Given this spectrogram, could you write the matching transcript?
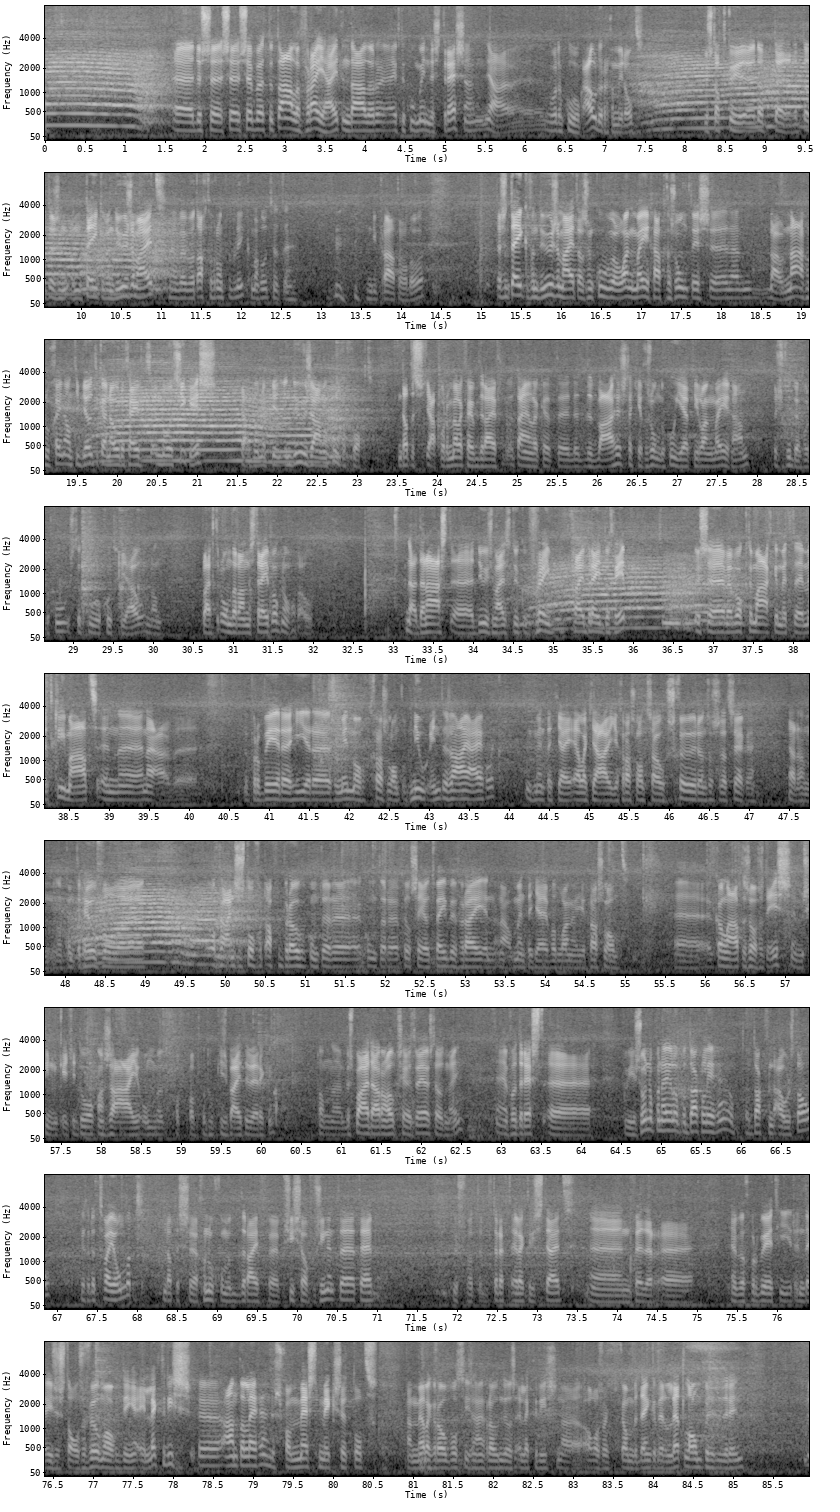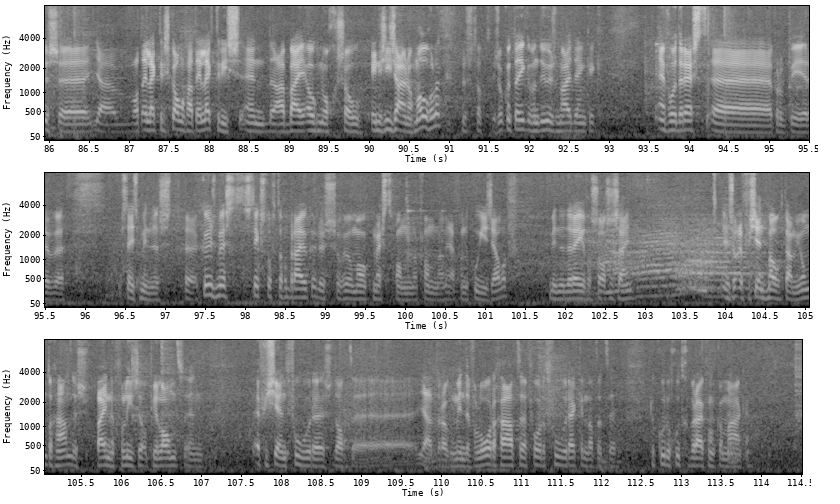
Eh, dus ze, ze, ze hebben totale vrijheid en daardoor heeft de koe minder stress. En ja, eh, wordt een koe ook ouder gemiddeld. Dus dat, kun je, dat, eh, dat is een, teken van duurzaamheid. We hebben wat achtergrondpubliek, maar goed, dat, eh, die praten wel door. Dat is een teken van duurzaamheid. Als een koe lang meegaat, gezond is, eh, nou, nagenoeg geen antibiotica nodig heeft en nooit ziek is, ja, dan heb je een duurzame koe. En dat is ja, voor een melkveebedrijf uiteindelijk het, de, basis, dat je gezonde koeien hebt die lang meegaan. Dus je goed bent voor de koe, is de koe goed voor jou. En dan blijft er onderaan de streep ook nog wat over. Nou, daarnaast, eh, duurzaamheid is natuurlijk een vrij, vrij breed begrip. Dus eh, we hebben ook te maken met, eh, met klimaat. En nou ja, we, proberen hier zo min mogelijk grasland opnieuw in te zaaien eigenlijk. Op het moment dat jij elk jaar je grasland zou scheuren, zoals ze dat zeggen, ja, dan, dan komt er heel veel organische stof afgebroken, komt er, komt er veel CO2 weer vrij. En nou, op het moment dat jij wat langer je grasland kan laten zoals het is, en misschien een keertje door kan zaaien om wat, wat hoekjes bij te werken, dan eh, bespaar je daar een hoop CO2-uitstoot mee. En voor de rest eh, hebben we hier zonnepanelen op het dak liggen, op het dak van de oude stal. liggen er 200. En dat is eh, genoeg om het bedrijf eh, precies zelfvoorzienend eh, te hebben. Dus wat betreft elektriciteit. En verder eh, hebben we geprobeerd hier in deze stal zoveel mogelijk dingen elektrisch eh, aan te leggen. Dus van mestmixen tot nou, melkrobots, die zijn grotendeels elektrisch. Nou, alles wat je kan bedenken, weer ledlampen zitten erin. Dus eh, ja, wat elektrisch kan, gaat elektrisch. En daarbij ook nog zo energiezuinig mogelijk. Dus dat is ook een teken van duurzaamheid, denk ik. En voor de rest eh, proberen we steeds minder eh, kunstmest, stikstof te gebruiken. Dus zoveel mogelijk mest van, van, ja, van de koeien zelf. Binnen de regels zoals ze zijn. En zo efficiënt mogelijk daarmee om te gaan. Dus weinig verliezen op je land. En efficiënt voeren, zodat ja, er ook minder verloren gaat voor het voerrek. En dat het, de koe er goed gebruik van kan maken.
